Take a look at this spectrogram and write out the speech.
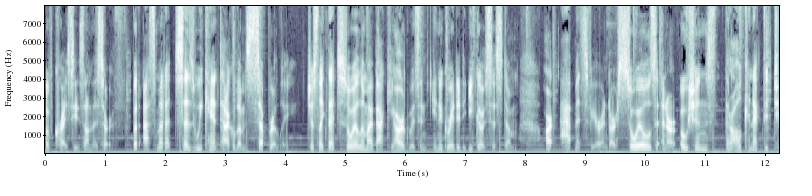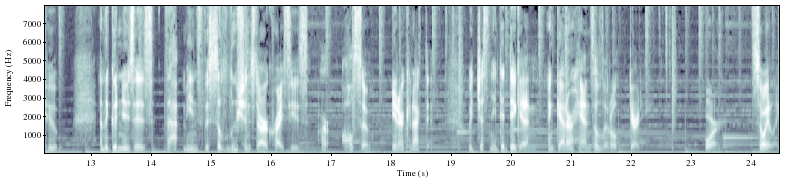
of crises on this earth, but Asmeret says we can't tackle them separately. Just like that soil in my backyard was an integrated ecosystem, our atmosphere and our soils and our oceans, they're all connected too. And the good news is that means the solutions to our crises are also interconnected. We just need to dig in and get our hands a little dirty. Or soily.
